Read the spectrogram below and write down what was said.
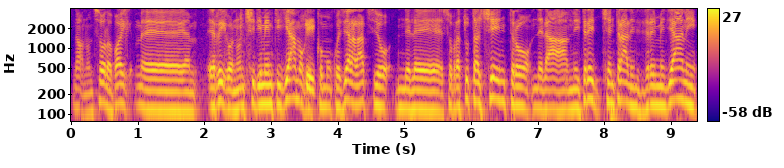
No, non solo, poi eh, Enrico, non ci dimentichiamo sì. che comunque sia la Lazio, nelle, soprattutto al centro, nella, nei tre centrali, nei tre mediani,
